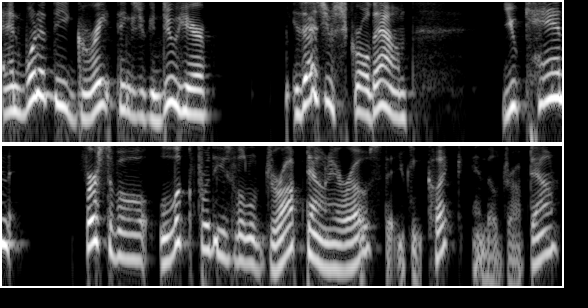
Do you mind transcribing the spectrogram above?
And one of the great things you can do here is as you scroll down, you can, first of all, look for these little drop down arrows that you can click and they'll drop down,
